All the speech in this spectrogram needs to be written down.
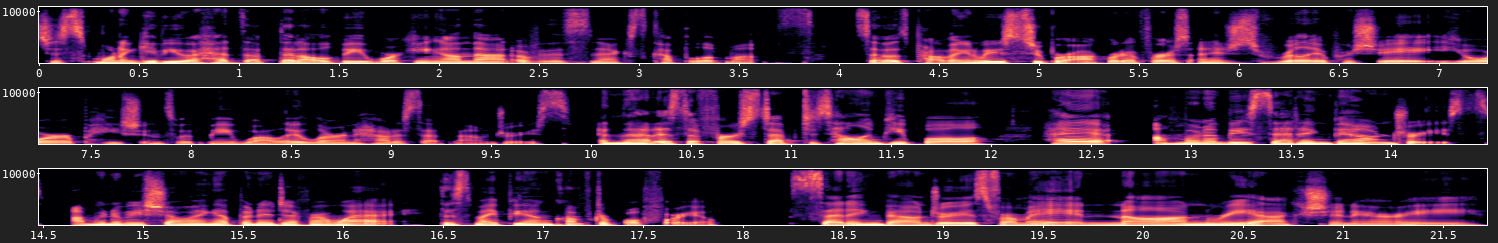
just want to give you a heads up that I'll be working on that over this next couple of months. So it's probably going to be super awkward at first. And I just really appreciate your patience with me while I learn how to set boundaries. And that is the first step to telling people, hey, I'm going to be setting boundaries. I'm going to be showing up in a different way. This might be uncomfortable for you. Setting boundaries from a non reactionary,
